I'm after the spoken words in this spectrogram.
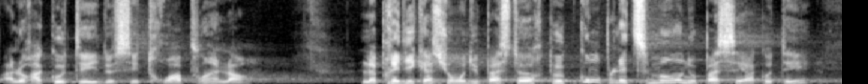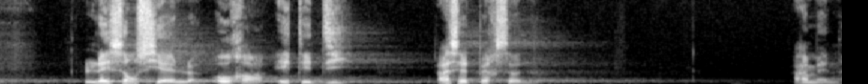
Alors à côté de ces trois points-là, la prédication du pasteur peut complètement nous passer à côté l'essentiel aura été dit à cette personne. Amen.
